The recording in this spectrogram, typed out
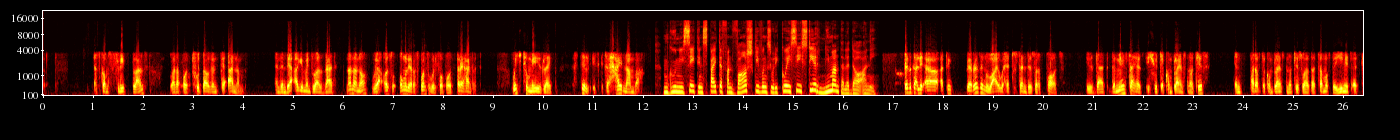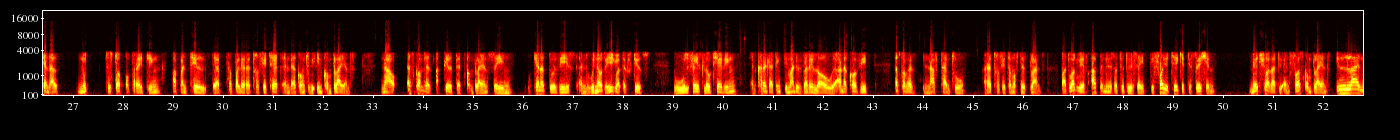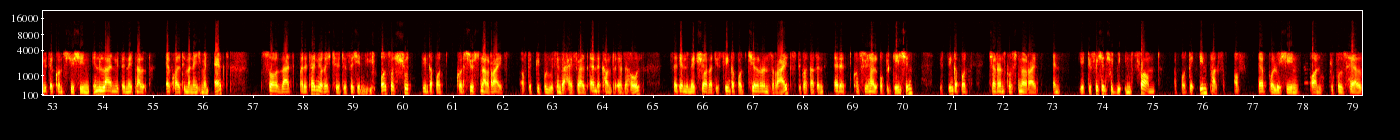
ESCOM's fleet plants was about 2,000 per annum. And then their argument was that, no, no, no, we are also only responsible for about 300, which to me is like, still, it's, it's a high number. Mguni sê ten spyte van waarskuwings oor die kwessie steur niemand hulle daaraan nie. Basically, uh, I think the reason why we had to send this report is that the minister has issued a compliance notice, and part of the compliance notice was that some of the units at Kendall need to stop operating up until they are properly retrofitted and they are going to be in compliance. Now, ESCOM has appealed that compliance, saying we cannot do this, and we know the usual excuse: we will face load shedding, and currently I think demand is very low. We're under COVID. ESCOM has enough time to retrofit some of these plants. But what we have asked the minister to do is say, before you take a decision, make sure that you enforce compliance in line with the constitution, in line with the National Air Quality Management Act, so that by the time you reach to a decision, you also should think about constitutional rights of the people within the Highveld and the country as a whole. Secondly, make sure that you think about children's rights because that's an added constitutional obligation. You think about children's constitutional rights, and your decision should be informed about the impacts of air pollution on people's health.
